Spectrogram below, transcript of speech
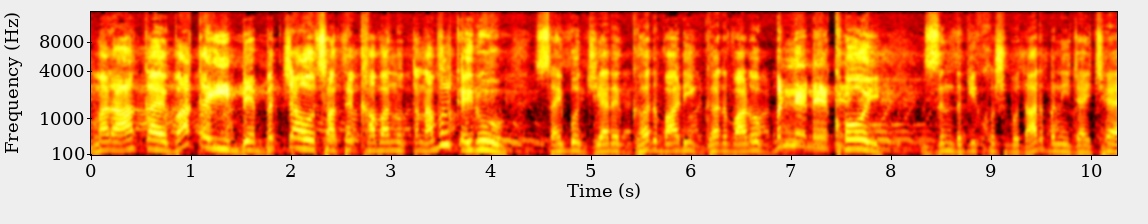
મારા આકાએ વાકઈ બે બચ્ચાઓ સાથે ખાવાનું તનાવલ કર્યું. સાહેબો, જ્યારે ઘર ઘરવાળો ઘર વાળો બંનેને ખોઈ, જિંદગી ખુશબુદાર બની જાય છે.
